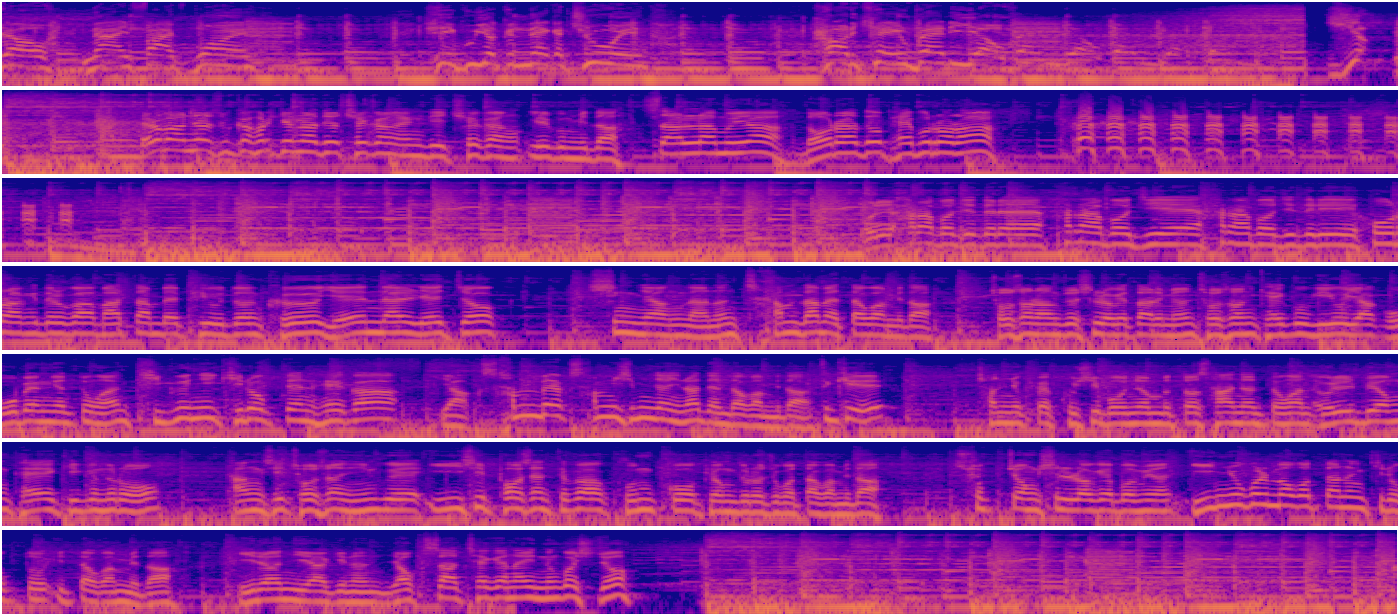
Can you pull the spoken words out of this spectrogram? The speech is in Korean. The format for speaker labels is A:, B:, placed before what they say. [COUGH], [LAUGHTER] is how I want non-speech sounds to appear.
A: Yo 951 이 구역은 내가 주인. Hurricane Radio.
B: 여러분 안녕하십니까? 허리케인 라디오 최강 행디 최강 일구입니다. 살라무야 너라도 배불러라. [LAUGHS] 우리 할아버지들의 할아버지의 할아버지들이 호랑이들과 맞담배 피우던 그 옛날 옛적 식량난은 참담했다고 합니다. 조선왕조실록에 따르면 조선 개국 이후 약 500년 동안 기근이 기록된 해가 약 330년이나 된다고 합니다. 특히 1695년부터 4년 동안 을병 대기근으로 당시 조선 인구의 20%가 굶고 병들어 죽었다고 합니다. 숙정실록에 보면 인육을 먹었다는 기록도 있다고 합니다. 이런 이야기는 역사책에나 있는 것이죠.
